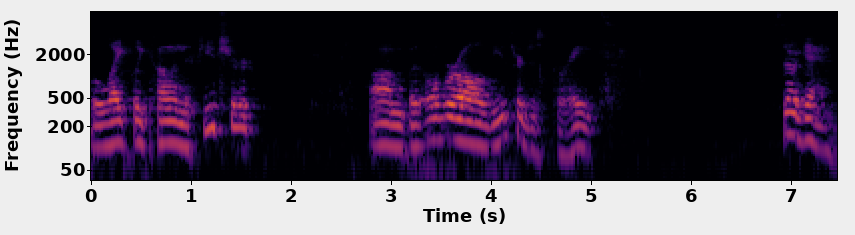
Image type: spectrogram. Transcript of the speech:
will likely come in the future. Um, but overall, these are just great. So again,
